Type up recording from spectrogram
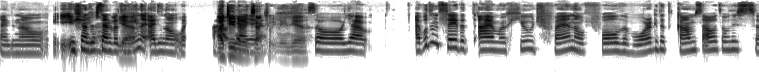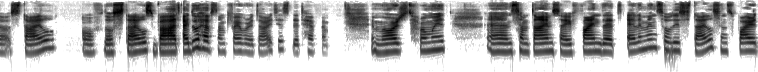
I don't know if you understand what Yeah. I mean. I, I don't know. Like, I do yeah, know yeah, yeah. exactly what you mean, yeah. So yeah, I wouldn't say that I am a huge fan of all the work that comes out of this uh, style of those styles, but I do have some favorite artists that have um, emerged from it, and sometimes I find that elements of these styles inspired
